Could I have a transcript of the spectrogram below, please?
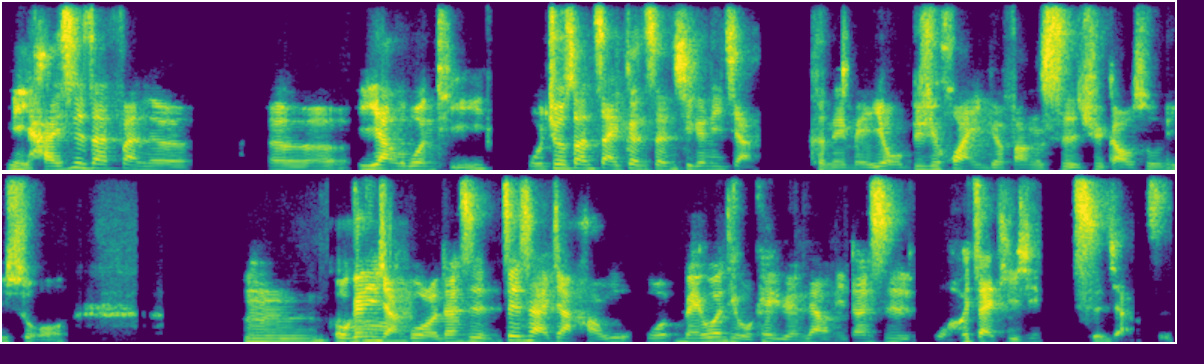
你还是在犯了呃一样的问题，我就算再更生气跟你讲，可能也没用，我必须换一个方式去告诉你说，嗯，我跟你讲过了，哦、但是这次来讲好，我我没问题，我可以原谅你，但是我会再提醒你一次这样子。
